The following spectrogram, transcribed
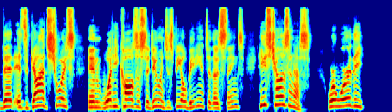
that it's God's choice in what He calls us to do and just be obedient to those things. He's chosen us. We're worthy,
